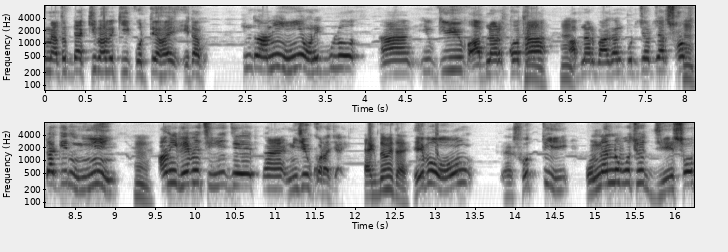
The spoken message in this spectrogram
মেথডটা কীভাবে কি করতে হয় এটা কিন্তু আমি অনেকগুলো ইউটিউব আপনার কথা আপনার বাগান পরিচর্যার সবটাকে নিয়েই আমি ভেবেছি যে নিজেও করা যায়। একদমই তাই। এবং সত্যি অন্যান্য বছর যেসব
